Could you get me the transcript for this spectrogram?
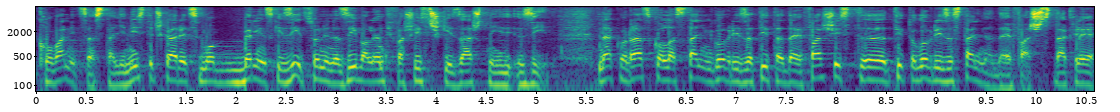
kovanica staljinistička, recimo Berlinski zid su oni nazivali antifašistički zaštitni zid. Nakon raskola Stalin govori za Tita da je fašist, Tito govori za Staljina da je fašist. Dakle,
